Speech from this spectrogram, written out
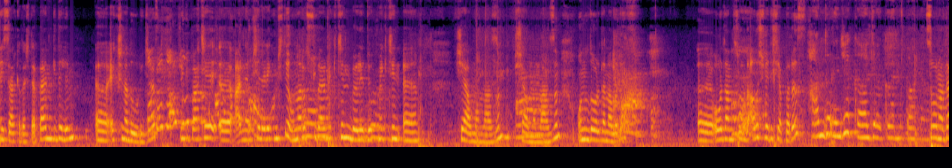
Neyse arkadaşlar ben gidelim. Ee, Action'a da uğrayacağız. Çünkü bahçeye e, annem bir şeyler ekmişti ya onlara su vermek için böyle dökmek için e, şey almam lazım. Bir şey almam lazım. Onu da oradan alırım. Ee, oradan sonra da alışveriş yaparız. Hem de oyuncak alacak anne bana. Sonra da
